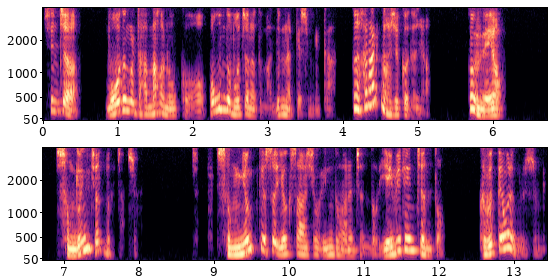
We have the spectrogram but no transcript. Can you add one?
진짜 모든 걸 다 막아놓고 복음도 못 전하도 만들어놨겠습니까? 그건 하나님 하셨거든요. 그럼 왜요? 성경 전도잖아요. 성령께서 역사하시고 인도하는 전도, 예비된 전도, 그것 때문에 그렇습니다.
